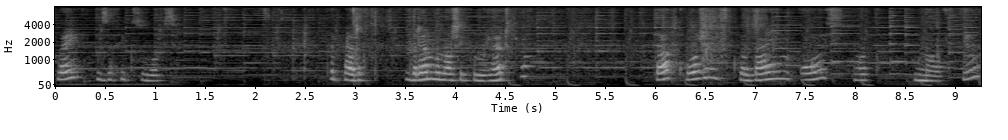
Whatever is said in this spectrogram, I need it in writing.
клей зафіксувався. Тепер беремо наші кружечки та кожен складаємо ось так навпіл.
